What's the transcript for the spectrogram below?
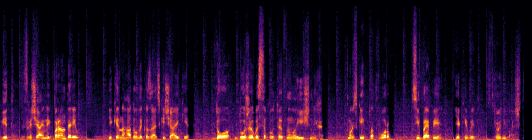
Від звичайних брандерів, які нагадували козацькі чайки, до дуже високотехнологічних морських платформ Сібебі, які ви сьогодні бачите.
